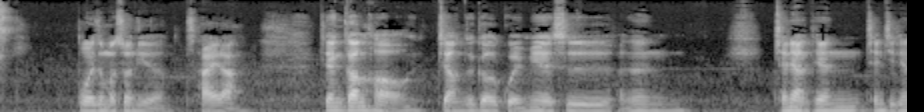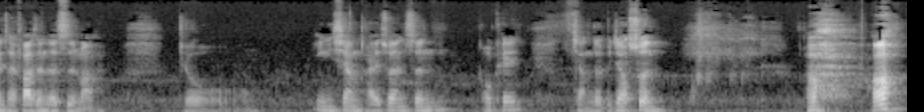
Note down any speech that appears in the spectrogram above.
不会这么顺利了，猜啦。今天刚好讲这个鬼灭是，反正前两天、前几天才发生的事嘛，就印象还算深。OK，讲的比较顺。啊，好，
